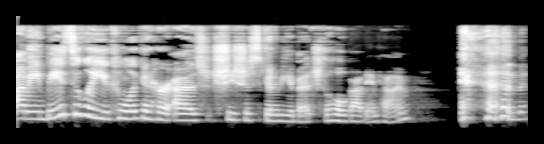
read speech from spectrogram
I mean, basically, you can look at her as she's just going to be a bitch the whole goddamn time. And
